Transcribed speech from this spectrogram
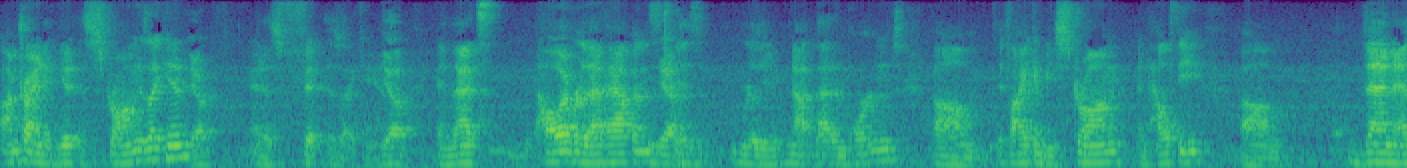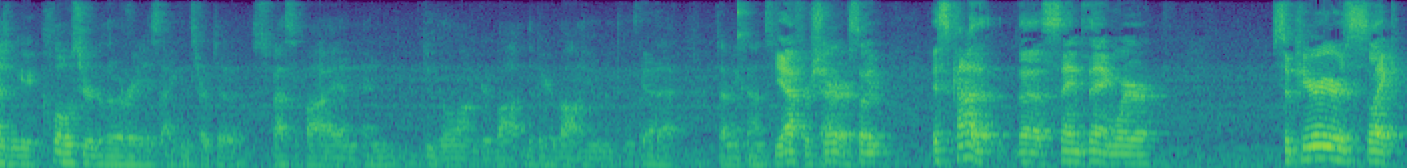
I'm trying to get as strong as I can Yep. and as fit as I can. Yep. And that's, however that happens, Yeah. is really not that important. Um, if I can be strong and healthy, um, then as we get closer to the race, I can start to specify and, and do the longer, vo- the bigger volume and things like Yeah. that. Does that make sense? Yeah, for sure. So it's kind of the same thing where superiors like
